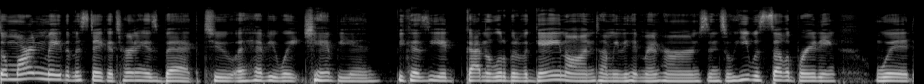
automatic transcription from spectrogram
So Martin made the mistake of turning his back to a heavyweight champion because he had gotten a little bit of a gain on Tommy the Hitman Hearns, and so he was celebrating with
